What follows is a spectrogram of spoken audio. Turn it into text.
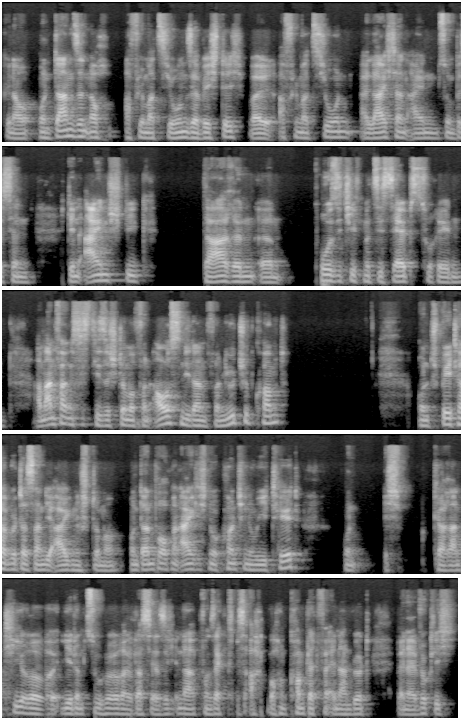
Genau. Und dann sind noch Affirmationen sehr wichtig, weil Affirmationen erleichtern einen so ein bisschen den Einstieg darin, äh, positiv mit sich selbst zu reden. Am Anfang ist es diese Stimme von außen, die dann von YouTube kommt. Und später wird das dann die eigene Stimme. Und dann braucht man eigentlich nur Kontinuität. Und ich garantiere jedem Zuhörer, dass er sich innerhalb von sechs bis acht Wochen komplett verändern wird, wenn er wirklich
